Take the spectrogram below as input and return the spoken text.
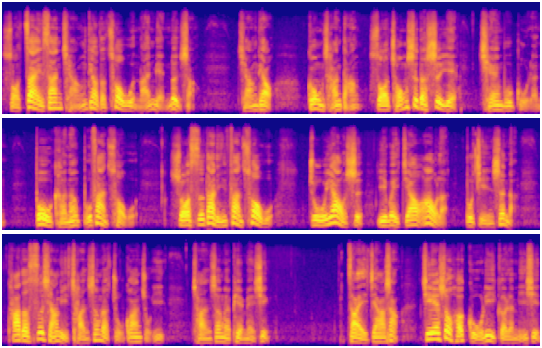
所再三强调的错误难免论上，强调共产党所从事的事业前无古人，不可能不犯错误。说斯大林犯错误，主要是因为骄傲了，不谨慎了，他的思想里产生了主观主义，产生了片面性，再加上。接受和鼓励个人迷信，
